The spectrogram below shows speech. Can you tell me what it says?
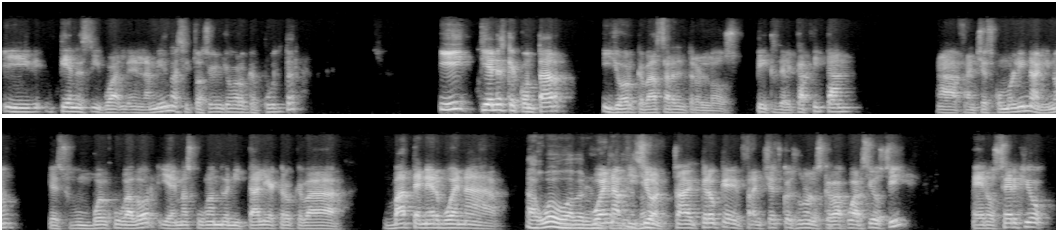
y tienes igual en la misma situación, yo creo que Pulter. Y tienes que contar, y yo creo que va a estar dentro de los picks del capitán, a Francesco Molinari, ¿no? Que es un buen jugador y además jugando en Italia creo que va, va a tener buena, a huevo a ver buena afición. O sea, creo que Francesco es uno de los que va a jugar sí o sí, pero Sergio,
